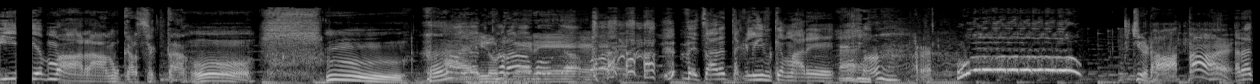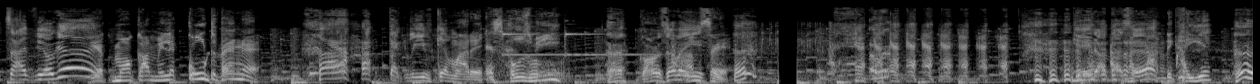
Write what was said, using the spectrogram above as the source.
ये मैं आराम कर सकता हूँ। हम्म, हाँ, बेचारे तकलीफ़ के मारे। चिढ़ाता है। अरे चाय पियोगे? एक मौका मिले कूट देंगे। तकलीफ़ के मारे। एक्सक्यूज मी हाँ, कौन सा भाई। हाँ? से? दिखाइए। हाँ?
